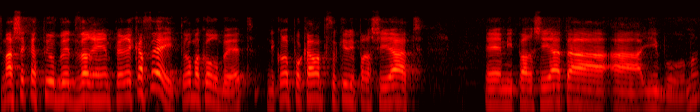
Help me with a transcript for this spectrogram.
מה שכתוב בדברים, פרק כ"ה, תראו מקור ב', אני קורא פה כמה פסוקים מפרשיית, אה, מפרשיית הייבום.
